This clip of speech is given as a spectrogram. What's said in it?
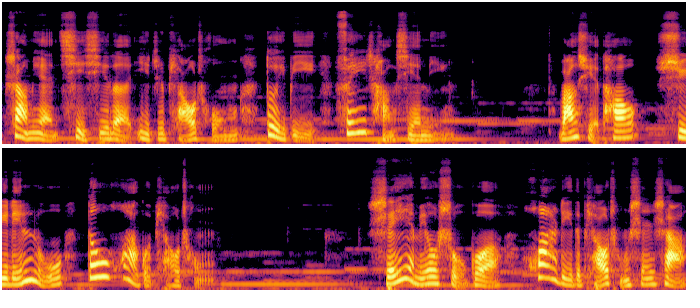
上面栖息了一只瓢虫，对比非常鲜明。王雪涛、许麟庐都画过瓢虫，谁也没有数过画里的瓢虫身上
